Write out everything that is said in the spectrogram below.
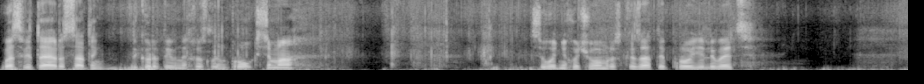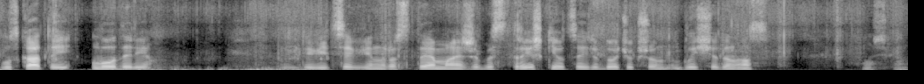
Вас вітає розсадник декоративних рослин Проксима. Сьогодні хочу вам розказати про ялівець лускатий лодері. Дивіться, він росте майже без стрижки. Оцей рядочок, що ближче до нас. Ось він.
